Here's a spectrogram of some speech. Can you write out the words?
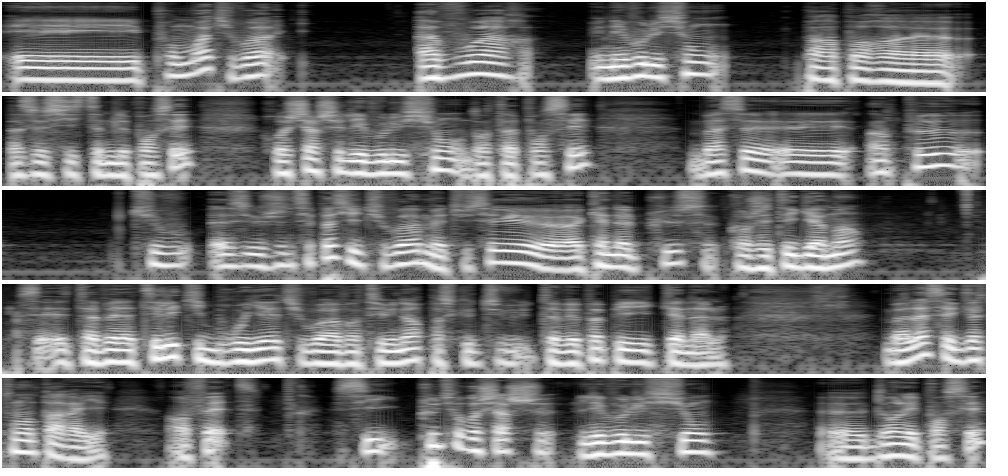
Et pour moi, tu vois, avoir une évolution par rapport à, à ce système de pensée, rechercher l'évolution dans ta pensée, bah c'est un peu tu je ne sais pas si tu vois mais tu sais euh, à Canal quand j'étais gamin t'avais la télé qui brouillait tu vois à 21h parce que tu t'avais pas payé Canal bah là c'est exactement pareil en fait si plus tu recherches l'évolution euh, dans les pensées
